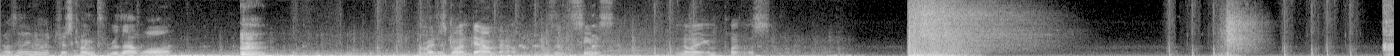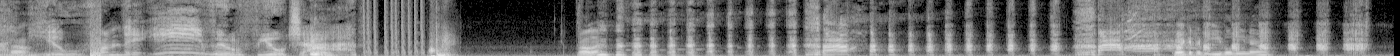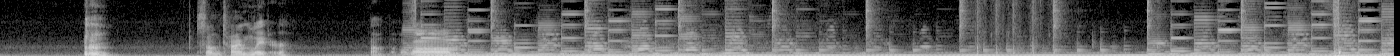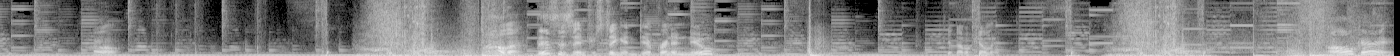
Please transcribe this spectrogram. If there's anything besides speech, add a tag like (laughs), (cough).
Wasn't I not just coming through that wall? (coughs) or am I just going down now? It seems annoying and pointless. I'm Oh. you from the evil future. Well then. (laughs) Do I get to be evil me now? (clears throat) Sometime later. Bum, bum, bum, bum. Oh. Well then, this is interesting and different and new. Okay, that'll kill me. Okay.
